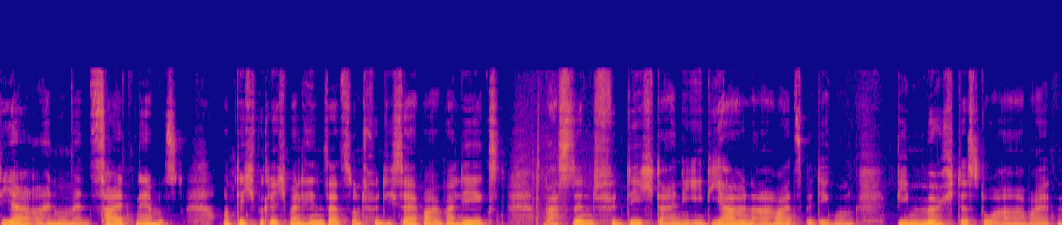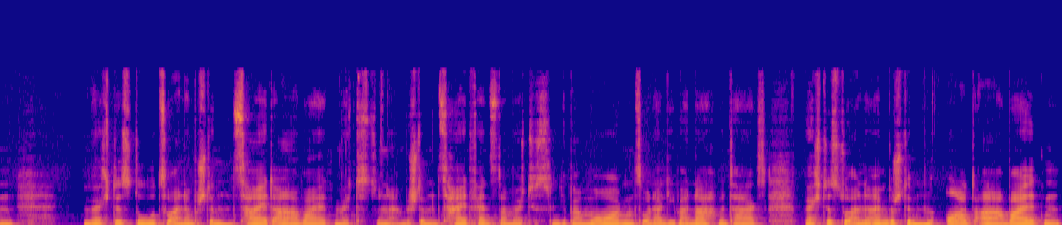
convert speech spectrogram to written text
dir einen Moment Zeit nimmst und dich wirklich mal hinsetzt und für dich selber überlegst, was sind für dich deine idealen Arbeitsbedingungen? Wie möchtest du arbeiten? Möchtest du zu einer bestimmten Zeit arbeiten? Möchtest du in einem bestimmten Zeitfenster? Möchtest du lieber morgens oder lieber nachmittags? Möchtest du an einem bestimmten Ort arbeiten?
